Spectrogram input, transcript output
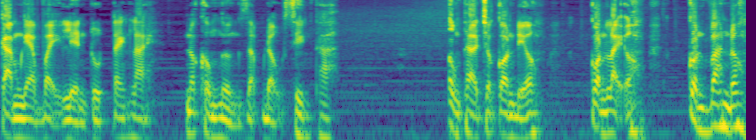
Cam nghe vậy liền rụt tay lại, Nó không ngừng dập đầu xin tha. Ông tha cho con đi ông. Con lại ông còn van ông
